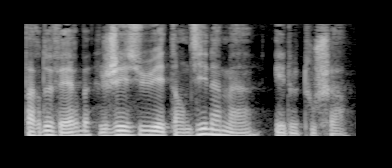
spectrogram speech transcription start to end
par deux verbes, Jésus étendit la main et le toucha.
